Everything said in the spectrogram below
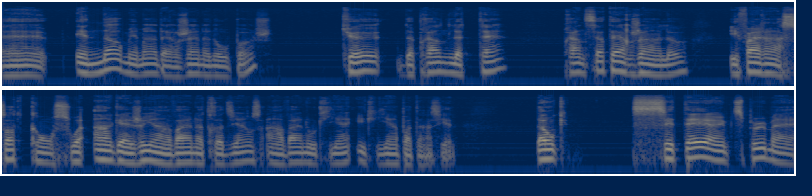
euh, énormément d'argent dans nos poches que de prendre le temps, prendre cet argent-là et faire en sorte qu'on soit engagé envers notre audience, envers nos clients et clients potentiels. Donc, c'était un petit peu ma,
